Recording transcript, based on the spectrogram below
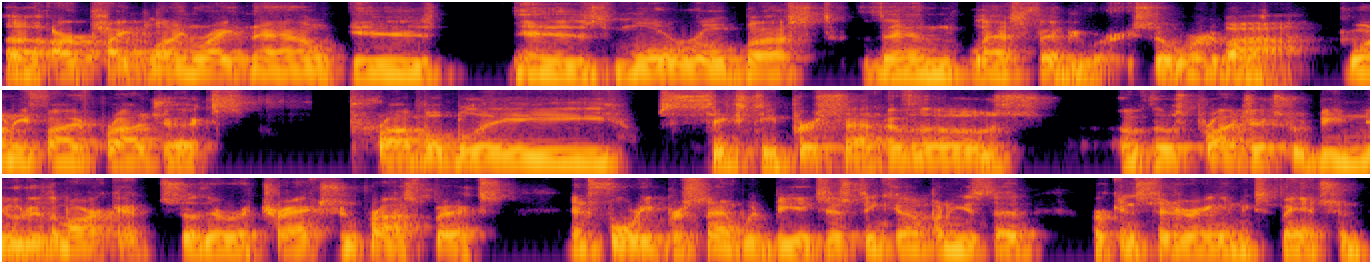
Uh, our pipeline right now is is more robust than last February. So we're at about wow. 25 projects. Probably 60% of those of those projects would be new to the market, so they're attraction prospects, and 40% would be existing companies that are considering an expansion.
